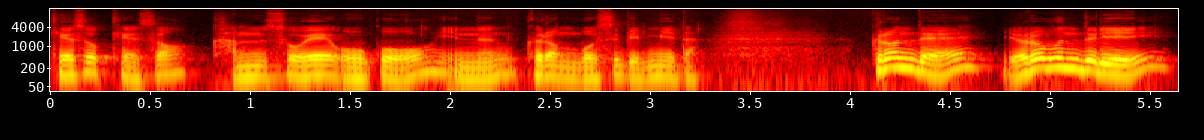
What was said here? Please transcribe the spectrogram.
계속해서 감소해 오고 있는 그런 모습입니다. 그런데 여러분들이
